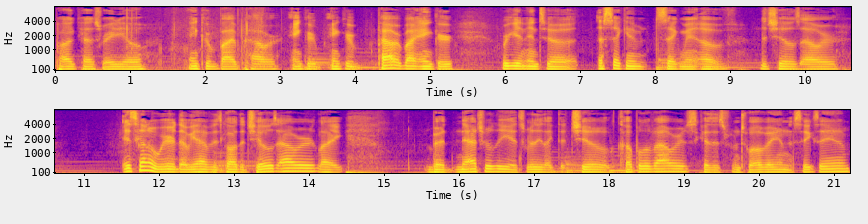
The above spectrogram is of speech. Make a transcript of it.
Podcast Radio, anchored by Power, anchor, anchor, powered by Anchor. We're getting into a, a second segment of the Chills Hour. It's kind of weird that we have it called the Chills Hour, like, but naturally it's really like the chill couple of hours because it's from 12 a.m. to 6 a.m.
